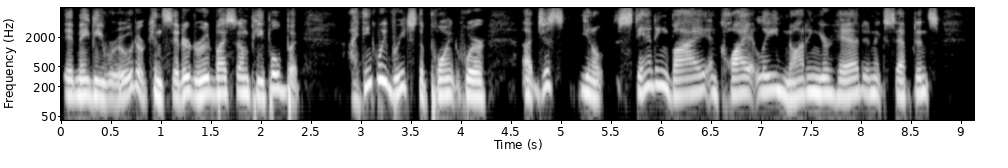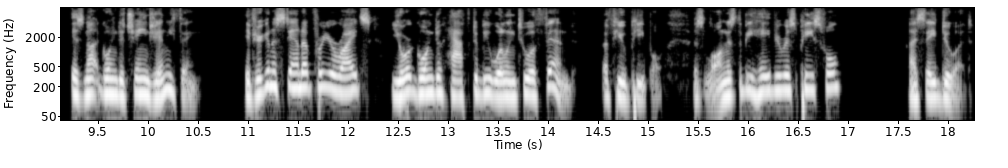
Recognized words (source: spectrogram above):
it may be rude or considered rude by some people, but I think we've reached the point where uh, just, you know, standing by and quietly nodding your head in acceptance is not going to change anything. If you're going to stand up for your rights, you're going to have to be willing to offend a few people. As long as the behavior is peaceful, I say do it.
